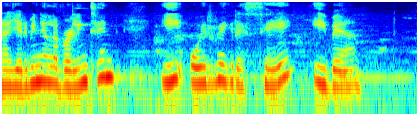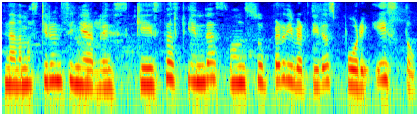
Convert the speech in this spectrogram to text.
ayer vine a la Burlington y hoy regresé y vean, nada más quiero enseñarles que estas tiendas son súper divertidas por esto.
